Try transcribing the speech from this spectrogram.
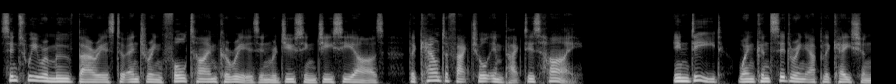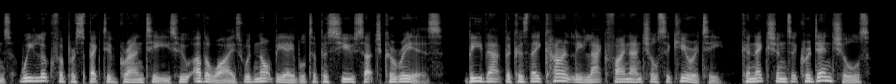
Since we remove barriers to entering full time careers in reducing GCRs, the counterfactual impact is high. Indeed, when considering applications, we look for prospective grantees who otherwise would not be able to pursue such careers be that because they currently lack financial security, connections or credentials,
